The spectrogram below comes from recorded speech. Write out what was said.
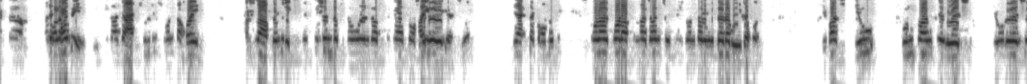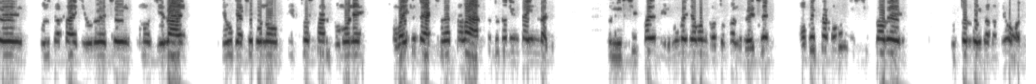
একটা হবে আটচল্লিশ ঘণ্টা হয়নি। আসলে আপনাদের কাছ থেকে এত হাই হয়ে গেছে যে একটা করার পর চব্বিশ ঘণ্টার মধ্যে একটা এবার কেউ কোন প্রান্তে রয়েছে? কেউ রয়েছে কলকাতায়, কেউ রয়েছে কোনো জেলায়, কেউ গেছে কোনো তীর্থস্থান ভ্রমণে সবাইকে তো এক ছাদের তলায় আসতে দুটো দিন টাইম লাগে তো নিশ্চিতভাবে বীরভূমে যেমন গতকাল হয়েছে অপেক্ষা করুন নিশ্চিতভাবে উত্তর কলকাতাতেও হবে।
